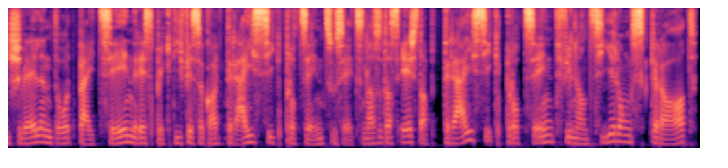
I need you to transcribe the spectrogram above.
die Schwellen dort bei 10 respektive sogar 30 Prozent zu setzen. Also dass erst ab 30 Prozent Finanzierungsgrad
